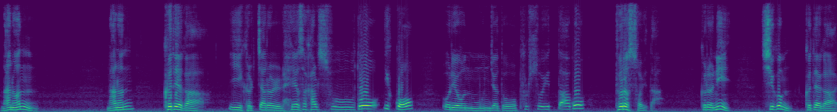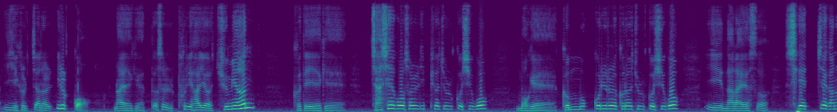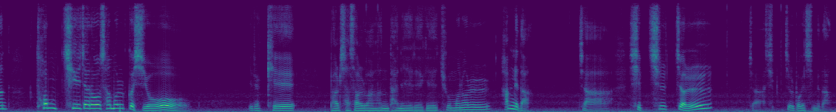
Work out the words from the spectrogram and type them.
나는 나는 그대가 이 글자를 해석할 수도 있고 어려운 문제도 풀 수 있다고 들었소이다. 그러니 지금 그대가 이 글자를 읽고 나에게 뜻을 풀이하여 주면 그대에게 자색옷을 입혀줄 것이고 목에 금목걸이를 걸어줄 것이고 이 나라에서 셋째 가는 통치자로 삼을 것이요 이렇게 발사살 왕은 다니엘에게 주문을 합니다. 자 17절 자 10절 보겠습니다.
